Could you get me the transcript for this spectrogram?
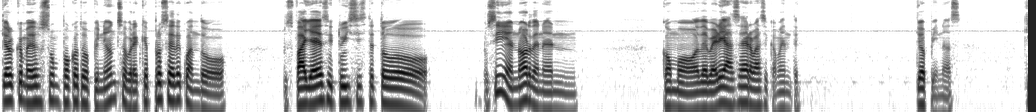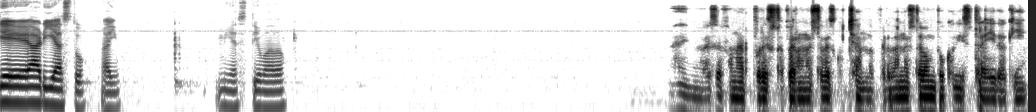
Quiero que me des un poco tu opinión sobre qué procede cuando pues falla eso y tú hiciste todo, pues sí, en orden, en como debería ser básicamente. ¿Qué opinas? ¿Qué harías tú ahí, mi estimado? Ay, me vas a afanar por esto, pero no estaba escuchando, perdón, estaba un poco distraído aquí.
